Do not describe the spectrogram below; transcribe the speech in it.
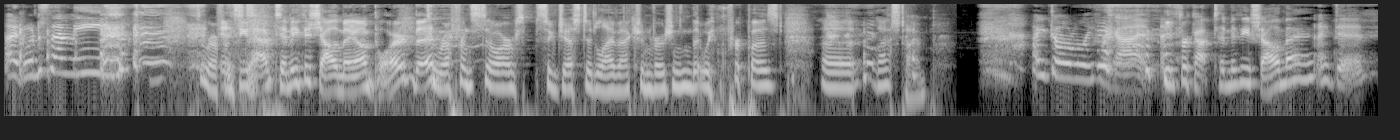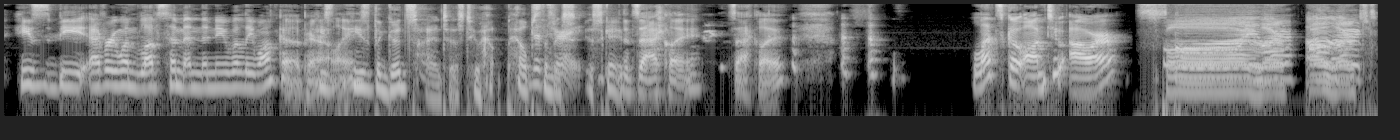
what does that mean? it's a reference. if you have Timothée Chalamet on board, a then reference to our suggested live action version that we proposed uh, last time. I totally forgot. you forgot Timothée Chalamet. I did. He's be everyone loves him in the new Willy Wonka. Apparently, he's the good scientist who help, helps That's them ex- right. escape. exactly exactly. Let's go on to our Spoiler alert!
